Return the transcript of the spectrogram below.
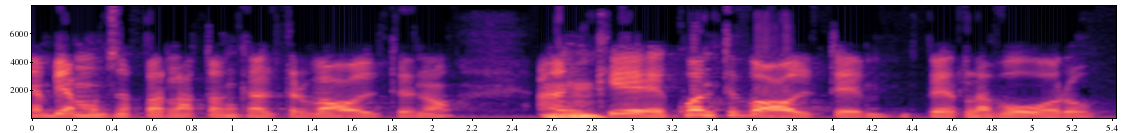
abbiamo già parlato anche altre volte, no? Anche quante volte per lavoro.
